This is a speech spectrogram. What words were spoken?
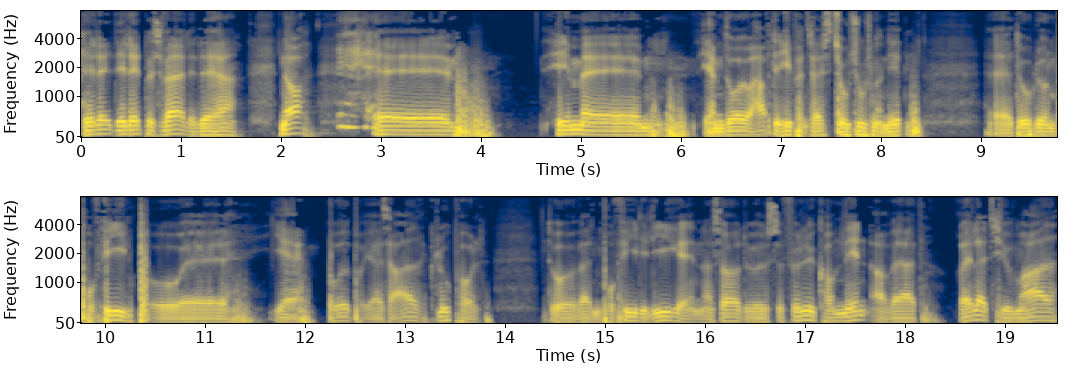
Det er, lidt- det er lidt besværligt det her. Nå, øh, Emma, jamen du har jo haft det helt fantastisk 2019. Øh, du er blevet en profil på, øh, ja, både på jeres eget klubhold. Du har været en profil i ligaen, og så er du selvfølgelig kommet ind og været relativt meget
